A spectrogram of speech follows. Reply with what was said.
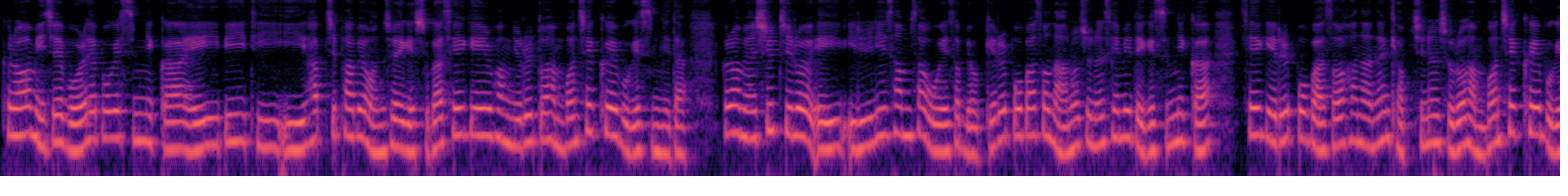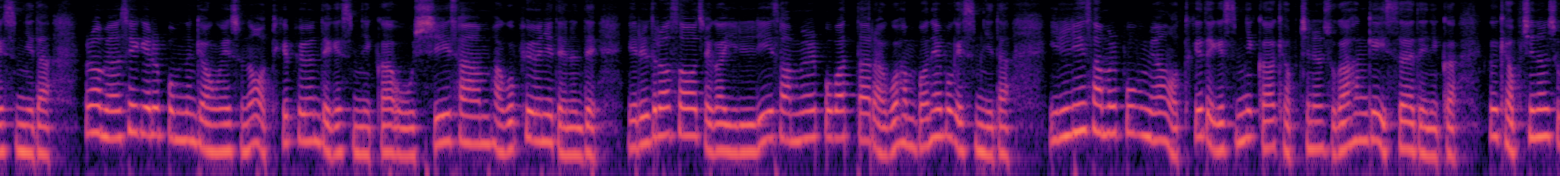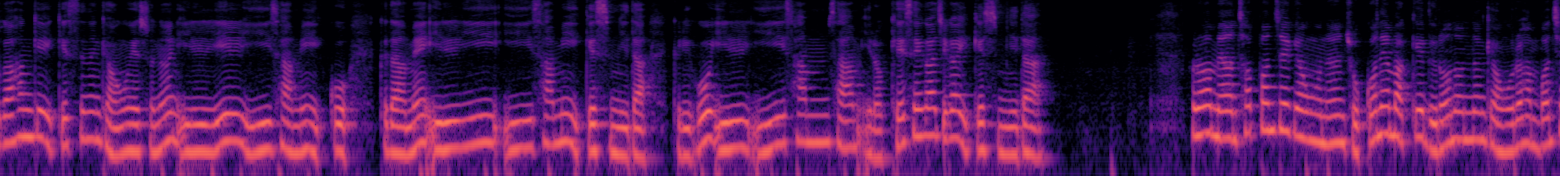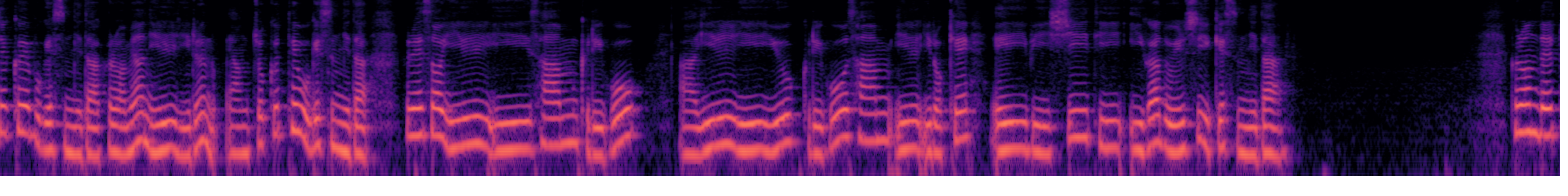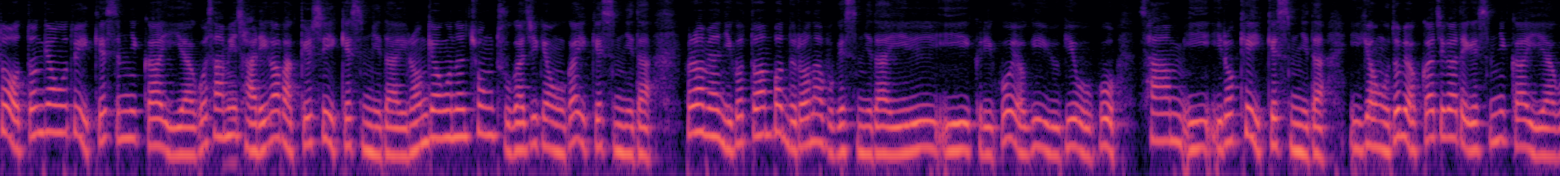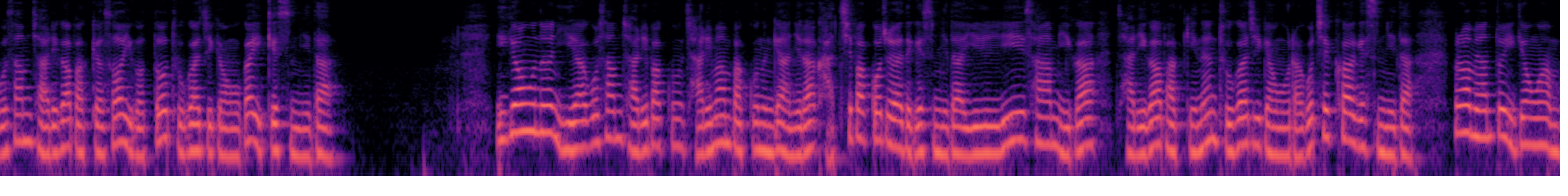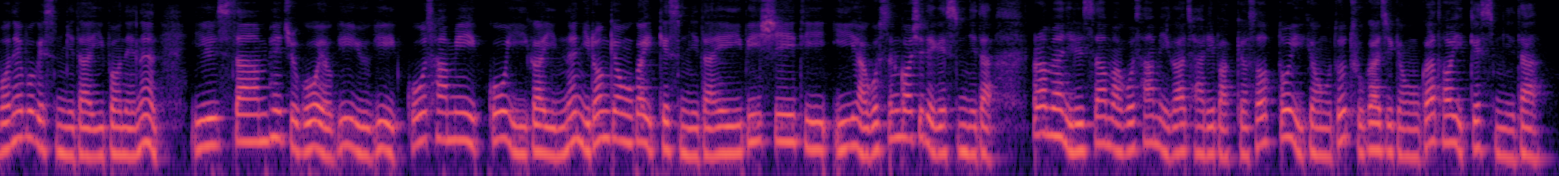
그럼 이제 뭘 해보겠습니까? A, B, D, E 합집합의 원소의 개수가 3개일 확률을 또 한번 체크해 보겠습니다. 그러면 실제로 A 1, 2, 3, 4, 5에서 몇 개를 뽑아서 나눠주는 셈이 되겠습니까? 3개를 뽑아서 하나는 겹치는 수로 한번 체크해 보겠습니다. 그러면 3개를 뽑는 경우의 수는 어떻게 표현되겠습니까? 5C, 3 하고 표현이 되는데 예를 들어서 제가 1, 2, 3을 뽑았다라고 한번 해보겠습니다. 1, 2, 3을 뽑으면 어떻게 되겠습니까? 겹치는 수가 한 개 있어야 되 니까 그 겹치는 수가 한 개 있게 쓰는 경우의 수는 1, 1, 2, 3이 있고 그 다음에 1, 2, 2, 3이 있겠습니다. 그리고 1, 2, 3, 3 이렇게 세 가지가 있겠습니다. 그러면 첫 번째 경우는 조건에 맞게 늘어놓는 경우를 한번 체크해 보겠습니다. 그러면 1, 1은 양쪽 끝에 오겠습니다. 그래서 1, 2, 3 그리고 아, 1, 2, 6 그리고 3, 1 이렇게 A, B, C, D, E가 놓일 수 있겠습니다. 그런데 또 어떤 경우도 있겠습니까? 2하고 3이 자리가 바뀔 수 있겠습니다. 이런 경우는 총 두 가지 경우가 있겠습니다. 그러면 이것도 한번 늘어나 보겠습니다. 1, 2, 그리고 여기 6이 오고 3, 2 이렇게 있겠습니다. 이 경우도 몇 가지가 되겠습니까? 2하고 3 자리가 바뀌어서 이것도 두 가지 경우가 있겠습니다. 이 경우는 2하고 3 자리 바꾸, 자리만 바꾸는 게 아니라 같이 바꿔줘야 되겠습니다. 1, 2, 3, 2가 자리가 바뀌는 두 가지 경우라고 체크하겠습니다. 그러면 또 이 경우 한번 해보겠습니다. 이번에는 1, 3 해주고 여기 6이 있고 3이 있고 2가 있는 이런 경우가 있겠습니다. A, B, C, D, E 하고 쓴 것이 되겠습니다. 그러면 1, 3하고 3, 2가 자리 바뀌어서 또 이 경우도 두 가지 경우가 더 있겠습니다.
